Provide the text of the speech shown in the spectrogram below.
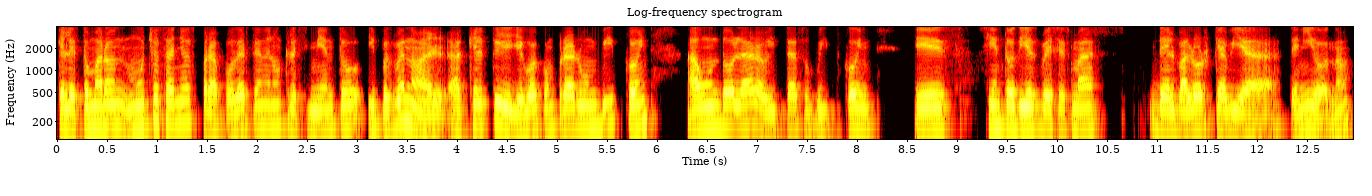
que les tomaron muchos años para poder tener un crecimiento y pues bueno, aquel que llegó a comprar un Bitcoin a un dólar, ahorita su Bitcoin es 110 veces más del valor que había tenido, ¿no?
